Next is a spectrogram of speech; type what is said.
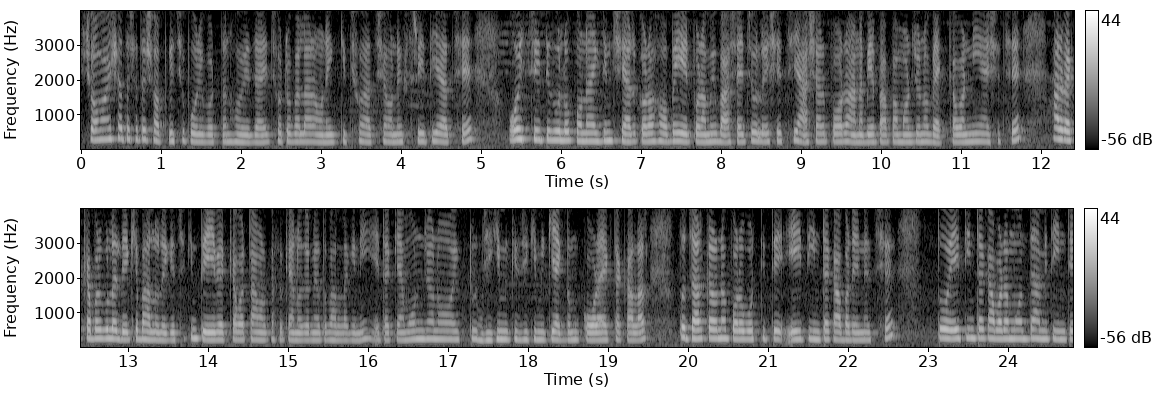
সময়ের সাথে সাথে সব কিছু পরিবর্তন হয়ে যায়। ছোটোবেলার অনেক কিছু আছে, অনেক স্মৃতি আছে। ওই স্মৃতিগুলো কোনো একদিন শেয়ার করা হবে। এরপর আমি বাসায় চলে এসেছি। আসার পর আনাবের পাপা আমার জন্য ব্যাক কাভার নিয়ে এসেছে। আর ব্যাক কাভারগুলো দেখে ভালো লেগেছে। কিন্তু এই ব্যাক কাভারটা আমার কাছে কেন জানি এত ভালো লাগেনি। এটা কেমন যেন একটু ঝিকিমিকি ঝিকিমিকি একদম কড়া একটা কালার তো যার কারণে পরবর্তীতে এই তিনটা কাবার এনেছে। তো এই তিনটা কাবারের মধ্যে আমি তিনটে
